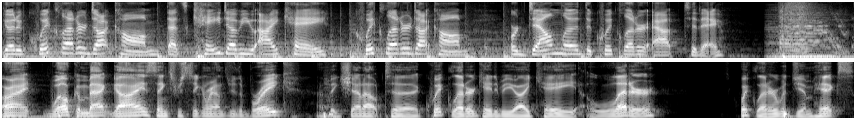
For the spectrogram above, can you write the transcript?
Go to kwikletter.com, that's K W I K, kwikletter.com, or download the Kwik Letter app today. All right, welcome back, guys. Thanks for sticking around through the break. A big shout out to Kwik Letter, KWIK Letter, Kwik Letter with Jim Hicks,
